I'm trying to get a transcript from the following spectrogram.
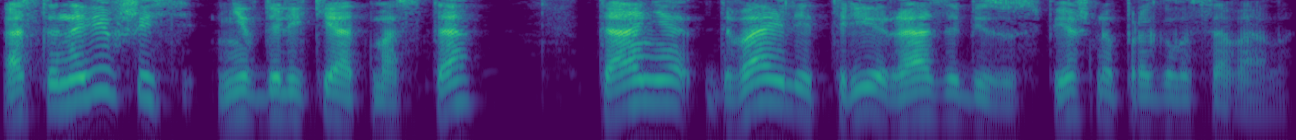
Остановившись невдалеке от моста, Таня два или три раза безуспешно проголосовала.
